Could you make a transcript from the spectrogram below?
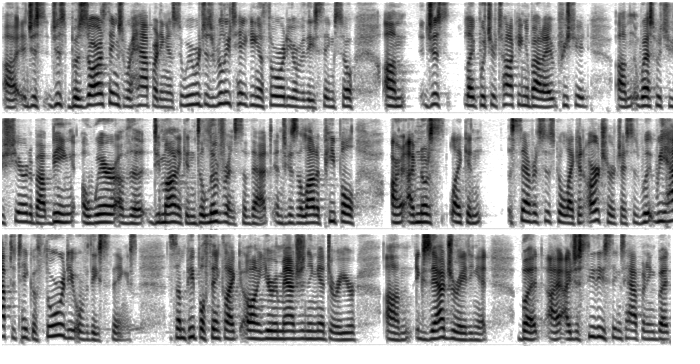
Uh, just, just bizarre things were happening. And so we were just really taking authority over these things. So um, just like what you're talking about, I appreciate, um, Wes, what you shared about being aware of the demonic and deliverance of that. And because a lot of people are, I've noticed like in San Francisco, like in our church, I said, we have to take authority over these things. Some people think like, oh, you're imagining it or you're um, exaggerating it. But I, I, just see these things happening. But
